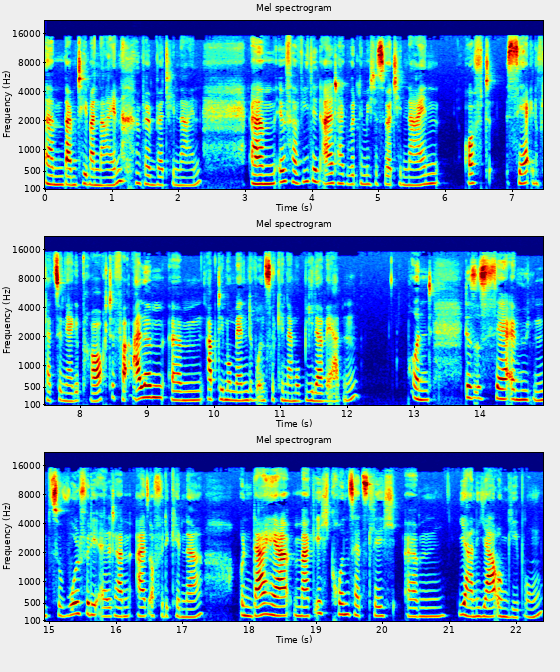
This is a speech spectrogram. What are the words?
ähm, beim Thema Nein, beim Wörtchen Nein. Ähm, Im Familienalltag wird nämlich das Wörtchen Nein oft sehr inflationär gebraucht, vor allem ähm, ab dem Moment, wo unsere Kinder mobiler werden. Und das ist sehr ermüdend, sowohl für die Eltern als auch für die Kinder. Und daher mag ich grundsätzlich ähm, ja eine Ja-Umgebung.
